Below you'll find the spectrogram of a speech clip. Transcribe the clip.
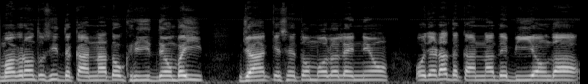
ਮਗਰੋਂ ਤੁਸੀਂ ਦੁਕਾਨਾਂ ਤੋਂ ਖਰੀਦਦੇ ਹੋ ਬਈ, ਜਾਂ ਕਿਸੇ ਤੋਂ ਮੁੱਲ ਲੈਂਦੇ ਹੋ। ਉਹ ਜਿਹੜਾ ਦੁਕਾਨਾਂ ਤੇ ਬੀ ਆਉਂਦਾ,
